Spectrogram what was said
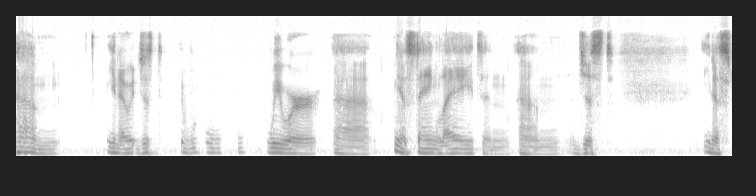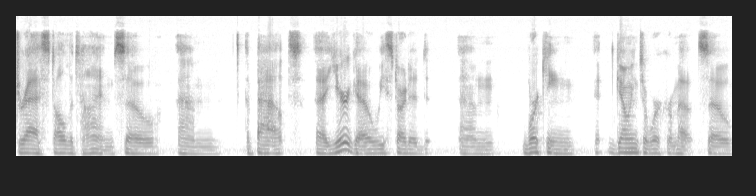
um, you know, it just we were uh, you know staying late and um, just you know stressed all the time. So um, about a year ago, we started um, working going to work remote. So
